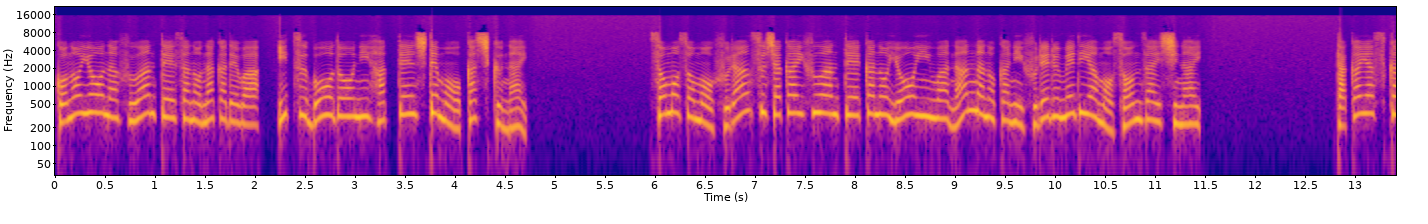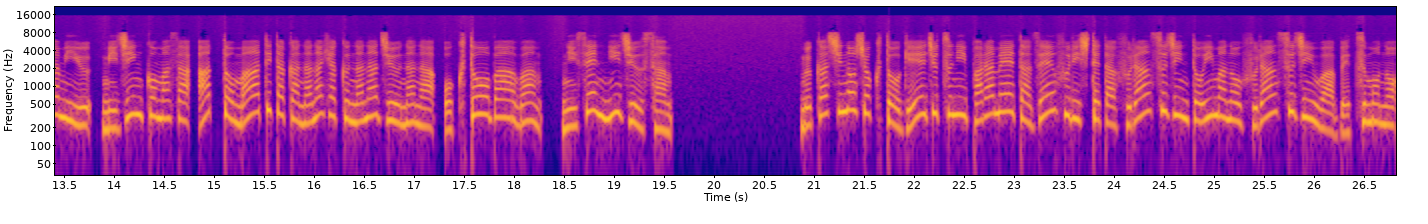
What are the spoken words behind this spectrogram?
このような不安定さの中では、いつ暴動に発展してもおかしくない。そもそもフランス社会不安定化の要因は何なのかに触れるメディアも存在しない。高安神湯、ミジンコマサ、アットマーティタカ777、 October 1、2023。昔の食と芸術にパラメータ全振りしてたフランス人と今のフランス人は別物。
